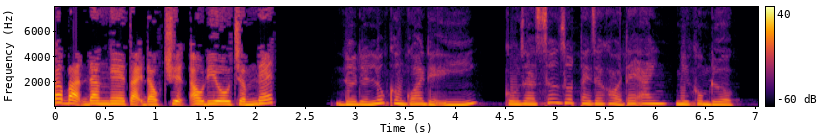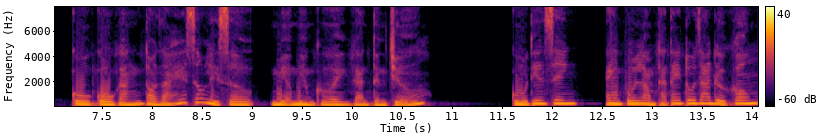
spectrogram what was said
Các bạn đang nghe tại đọc truyện audio.net Đợi đến lúc không có ai để ý, cô ra sức rút tay ra khỏi tay anh nhưng không được. Cô cố gắng tỏ ra hết sức lịch sự, miệng mỉm cười gắn từng chữ. Cô tiên sinh, anh vui lòng thả tay tôi ra được không?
